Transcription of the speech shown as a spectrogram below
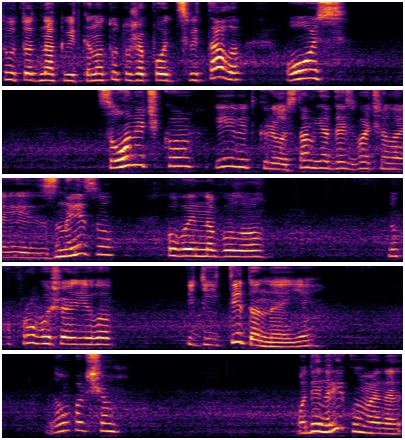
Тут одна квітка, ну тут уже поцвітало. Ось сонечко і відкрилось. Там я десь бачила і знизу повинно було. Ну, попробую ще його підійти до неї. Ну, в общем, один рік у мене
